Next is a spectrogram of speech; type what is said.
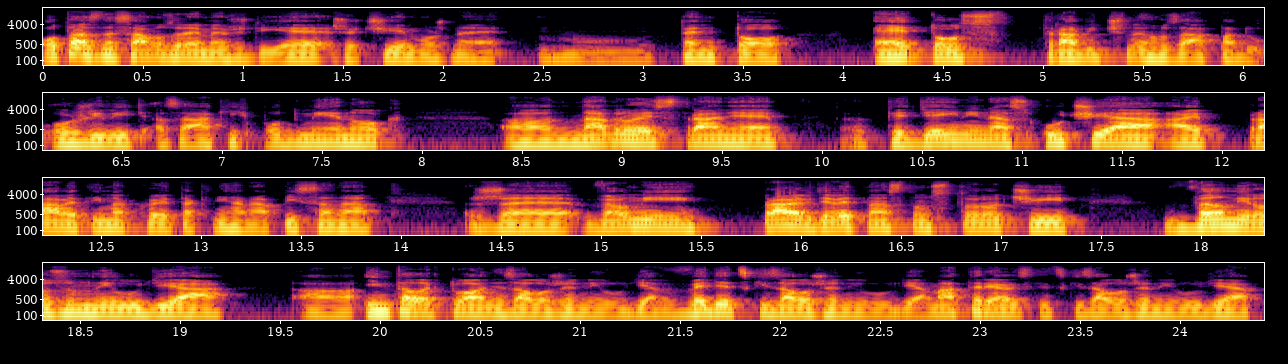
otázne samozrejme vždy je, že či je možné mm, tento étos tradičného západu oživiť a za akých podmienok. Na druhej strane tie dejiny nás učia aj práve tým, ako je tá kniha napísaná, že veľmi práve v 19. storočí veľmi rozumní ľudia intelektuálne založení ľudia, vedecky založení ľudia, materialisticky založení ľudia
